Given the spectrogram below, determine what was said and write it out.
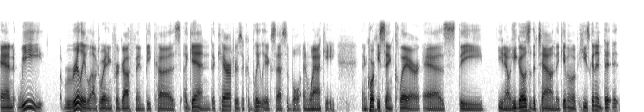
and we really loved waiting for Guffman because again the characters are completely accessible and wacky, and Corky St. Clair as the you know he goes to the town they give him a he's gonna the, it,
